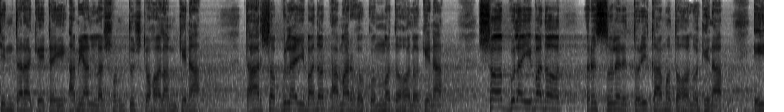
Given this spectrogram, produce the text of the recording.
চিন্তা রাখে এটাই, আমি আল্লাহ সন্তুষ্ট হলাম কিনা? তার সবগুলা ইবাদত আমার হুকুম মতো হলো কিনা? সবগুলা ইবাদত রসুলের তরিকা মতো হলো কিনা? এই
